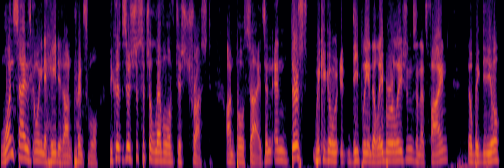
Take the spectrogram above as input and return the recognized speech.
one side is going to hate it on principle because there's just such a level of distrust on both sides. And and there's we could go deeply into labor relations, and that's fine, no big deal.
